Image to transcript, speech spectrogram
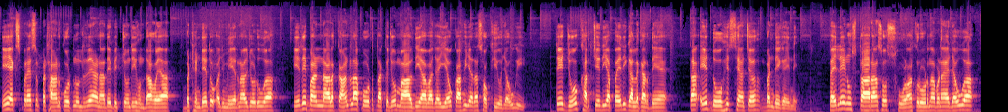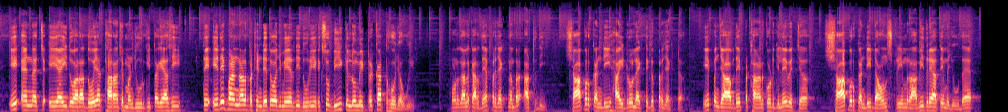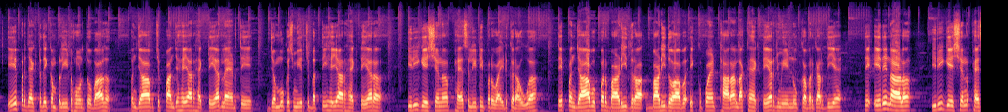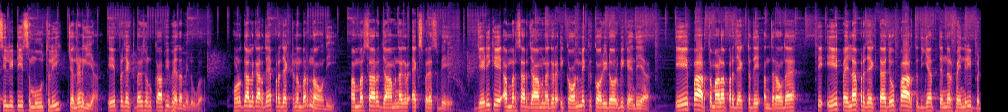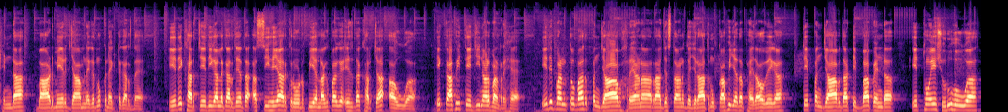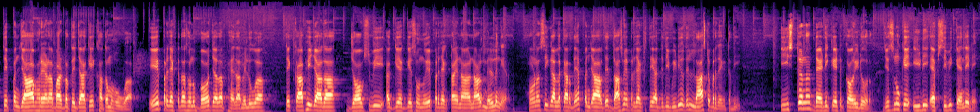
ਇਹ ਐਕਸਪ੍ਰੈਸ ਪਠਾਨਕੋਟ ਨੂੰ ਲੁਧਿਆਣਾ ਦੇ ਵਿੱਚੋਂ ਦੀ ਹੁੰਦਾ ਹੋਇਆ ਬਠਿੰਡੇ ਤੋਂ ਅਜਮੇਰ ਨਾਲ ਜੋੜੂਗਾ। ਇਹਦੇ ਬਣਨ ਨਾਲ ਕਾਂਡਲਾ ਪੋਰਟ ਤੱਕ ਜੋ ਮਾਲ ਦੀ ਆਵਾਜਾਈ ਹੈ ਉਹ ਕਾਫੀ ਜ਼ਿਆਦਾ ਸੌਖੀ ਹੋ ਜਾਊਗੀ। ਤੇ ਜੋ ਖਰਚੇ ਦੀ ਆਪਾਂ ਇਹਦੀ ਗੱਲ ਕਰਦੇ ਆਂ, ਤਾਂ ਇਹ ਦੋ ਹਿੱਸਿਆਂ 'ਚ ਵੰਡੇ ਗਏ ਨੇ। ਪਹਿਲੇ ਨੂੰ 1716 ਕਰੋੜ ਨਾਲ ਬਣਾਇਆ ਜਾਊਗਾ। ਇਹ NHAI ਦੁਆਰਾ 2018 ਚ ਮਨਜ਼ੂਰ ਕੀਤਾ ਗਿਆ ਸੀ। ਤੇ ਇਹਦੇ ਬਣਨ ਨਾਲ ਬਠਿੰਡੇ ਤੋਂ ਅਜਮੇਰ ਦੀ ਦੂਰੀ 120 ਕਿਲੋਮੀਟਰ ਘੱਟ ਹੋ ਜਾਊਗੀ। ਹੁਣ ਗੱਲ ਕਰਦੇ ਹਾਂ ਪ੍ਰੋਜੈਕਟ ਨੰਬਰ 8 ਦੀ, ਸ਼ਾਹਪੁਰ ਕੰਡੀ ਹਾਈਡਰੋਲੈਕਟਿਕ ਪ੍ਰੋਜੈਕਟ। ਇਹ ਪੰਜਾਬ ਦੇ ਪਠਾਨਕੋਟ ਜ਼ਿਲ੍ਹੇ ਵਿੱਚ ਸ਼ਾਹਪੁਰ ਕੰਡੀ ਡਾਊਨਸਟ੍ਰੀਮ ਰਾਵੀ ਦਰਿਆ ਤੇ ਮੌਜੂਦ ਹੈ। ਇਹ ਪ੍ਰੋਜੈਕਟ ਦੇ ਕੰਪਲੀਟ ਹੋਣ ਤੋਂ ਬਾਅਦ ਪੰਜਾਬ 'ਚ 5000 ਹੈਕਟੇਅਰ ਲੈਂਡ ਤੇ ਜੰਮੂ ਕਸ਼ਮੀਰ 'ਚ 32000 ਹੈਕਟੇਅਰ ਇਰੀਗੇਸ਼ਨ ਫੈਸਿਲਿਟੀ ਪ੍ਰੋਵਾਈਡ ਕਰਾਊਗਾ। ਤੇ ਪੰਜਾਬ ਉੱਪਰ ਬਾੜੀ ਦਰਾ- ਬਾੜੀ ਦੁਆਬ 1.18 ਲੱਖ ਹੈਕਟੇਅਰ ਜ਼ਮੀਨ ਨੂੰ ਕਵਰ ਕਰਦੀ ਹੈ ਤੇ ਇਹਦੇ ਨਾਲ ਇਰੀਗੇਸ਼ਨ ਫੈਸਿਲਿਟੀ ਸਮੂਥਲੀ ਚੱਲਣਗੀਆਂ। ਇਹ ਪ੍ਰੋਜੈਕਟ ਦਾ ਵੀ ਤੁਹਾਨੂੰ ਕਾਫੀ ਫਾਇਦਾ ਮਿਲੂਗਾ। ਹੁਣ ਗੱਲ ਕਰਦੇ ਹਾਂ ਪ੍ਰੋਜੈਕਟ ਨੰਬਰ 9 ਦੀ, ਅੰਮ੍ਰਿਤਸਰ ਜਾਮਨਗਰ ਐਕਸਪ੍ਰੈਸ ਵੇ, ਜਿਹੜੀ ਕਿ ਅੰਮ੍ਰਿਤਸਰ ਜਾਮਨਗਰ ਇਕਨੋਮਿਕ ਕੋਰੀਡੋਰ ਵੀ ਕਹਿੰਦੇ ਆ। ਇਹ ਭਾਰਤਮਾਲਾ ਪ੍ਰੋਜੈਕਟ ਦੇ ਅੰਦਰ ਆਉਂਦਾ ਹੈ। ਤੇ ਇਹ ਪਹਿਲਾ ਪ੍ਰੋਜੈਕਟ ਆ ਜੋ ਭਾਰਤ ਦੀਆਂ ਤਿੰਨ ਰਿਫਾਈਨਰੀ ਬਠਿੰਡਾ, ਬਾੜਮੇਰ, ਜਾਮਨਗਰ ਨੂੰ ਕਨੈਕਟ ਕਰਦਾ ਹੈ। ਇਹਦੇ ਖਰਚੇ ਦੀ ਗੱਲ ਕਰਦੇ ਆ ਤਾਂ 80000 ਕਰੋੜ ਰੁਪਏ ਲਗਭਗ ਇਸ ਦਾ ਖਰਚਾ ਆਊਗਾ। ਇਹ ਕਾਫੀ ਤੇਜ਼ੀ ਨਾਲ ਬਣ ਰਿਹਾ ਹੈ। ਇਹਦੇ ਬਣਨ ਤੋਂ ਬਾਅਦ ਪੰਜਾਬ, ਹਰਿਆਣਾ, ਰਾਜਸਥਾਨ, ਗੁਜਰਾਤ ਨੂੰ ਕਾਫੀ ਜ਼ਿਆਦਾ ਫਾਇਦਾ ਹੋਵੇਗਾ ਤੇ ਪੰਜਾਬ ਦਾ ਟਿੱਬਾ ਪਿੰਡ ਇੱਥੋਂ ਇਹ ਸ਼ੁਰੂ ਹੋਊਗਾ ਤੇ ਪੰਜਾਬ ਹਰਿਆਣਾ ਬਾਰਡਰ ਤੇ ਜਾ ਕੇ ਖਤਮ ਹੋਊਗਾ। ਇਹ ਪ੍ਰੋਜੈਕਟ ਦਾ ਤੁਹਾਨੂੰ ਬਹੁਤ ਜ਼ਿਆਦਾ ਫਾਇਦਾ ਮਿਲੂਗਾ। ਤੇ ਕਾਫੀ ਜ਼ਿਆਦਾ ਜੌਬਸ ਵੀ ਅੱਗੇ ਅੱਗੇ ਤੁਹਾਨੂੰ ਇਹ ਪ੍ਰੋਜੈਕਟਾਂ ਦੇ ਨਾਲ ਨਾਲ ਮਿਲਣਗੀਆਂ। ਹੁਣ ਅਸੀਂ ਗੱਲ ਕਰਦੇ ਹਾਂ ਪੰਜਾਬ ਦੇ 10ਵੇਂ ਪ੍ਰੋਜੈਕਟ ਤੇ ਅੱਜ ਦੀ ਵੀਡੀਓ ਦੇ ਲਾਸਟ ਪ੍ਰੋਜੈਕਟ ਦੀ। ਈਸਟਰਨ ਡੈਡੀਕੇਟ ਕੋਰੀਡੋਰ ਜਿਸ ਨੂੰ ਕਿ EDFC ਵੀ ਕਹਿੰਦੇ ਨੇ।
